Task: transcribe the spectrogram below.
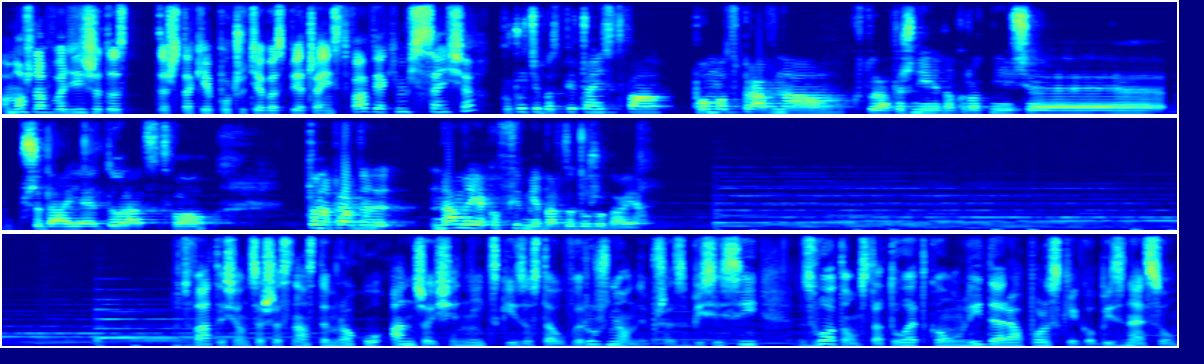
A można powiedzieć, że to jest też takie poczucie bezpieczeństwa w jakimś sensie? Poczucie bezpieczeństwa, pomoc prawna, która też niejednokrotnie się przydaje, doradztwo. To naprawdę nam jako firmie bardzo dużo daje. W 2016 roku Andrzej Sienicki został wyróżniony przez BCC złotą statuetką lidera polskiego biznesu.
